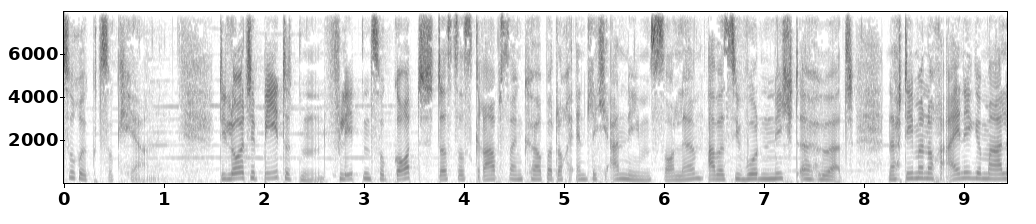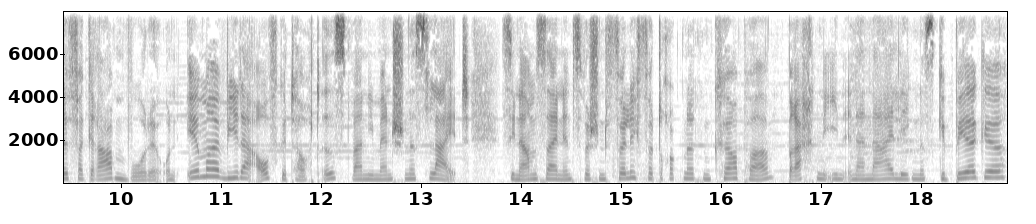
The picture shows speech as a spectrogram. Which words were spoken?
zurückzukehren. Die Leute beteten, flehten zu Gott, dass das Grab seinen Körper doch endlich annehmen solle, aber sie wurden nicht erhört. Nachdem er noch einige Male vergraben wurde und immer wieder aufgetaucht ist, waren die Menschen es leid. Sie nahmen seinen inzwischen völlig vertrockneten Körper, brachten ihn in ein nahelegenes Gebirge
